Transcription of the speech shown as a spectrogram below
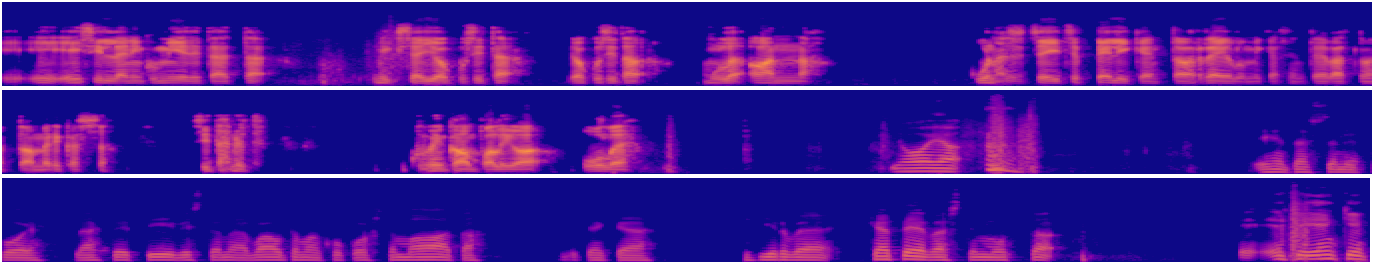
ei, ei silleen niin kuin mietitä, että miksei joku sitä, joku sitä mulle anna, kunhan se itse pelikenttä on reilu, mikä sen ei välttämättä Amerikassa sitä nyt kuinkaan paljon ole. Joo, ja eihän tässä nyt voi lähteä tiivistämään valtavan kokoista maata mitenkään hirveän kätevästi, mutta e-, ehkä Jenkkien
